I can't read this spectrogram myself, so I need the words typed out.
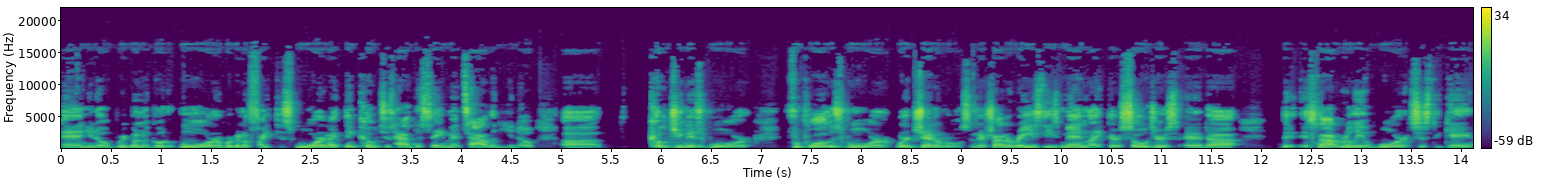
and you know, we're going to go to war, we're going to fight this war. And I think coaches have the same mentality. You know, uh, coaching is war, football is war. We're generals, and they're trying to raise these men like they're soldiers, and uh, it's not really a war; it's just a game.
